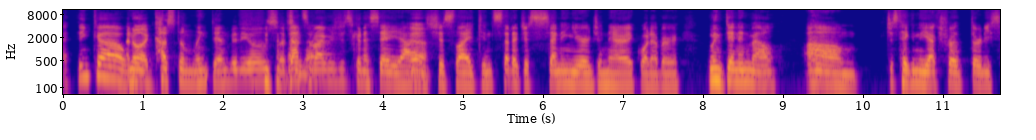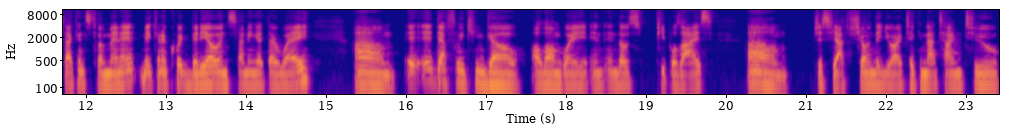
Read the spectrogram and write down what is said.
I think uh, I know like custom LinkedIn videos. That's what. I was just gonna say. Yeah, Yeah. it's just like instead of just sending your generic whatever LinkedIn email, um, just taking the extra thirty seconds to a minute, making a quick video and sending it their way. Um, it, it definitely can go a long way in in those people's eyes. Um, just yeah, showing that you are taking that time to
